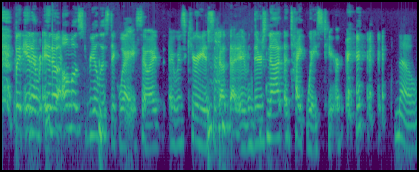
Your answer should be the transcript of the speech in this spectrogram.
but in a in an almost realistic way. So I I was curious about that. I mean, there's not a tight waist here. no,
